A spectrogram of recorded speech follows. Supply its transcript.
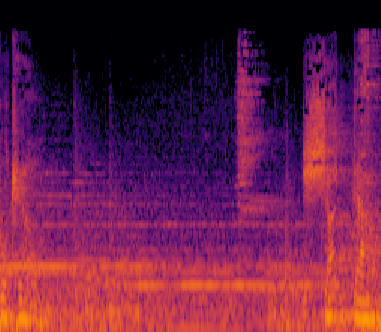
Triple kill. Shut down.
